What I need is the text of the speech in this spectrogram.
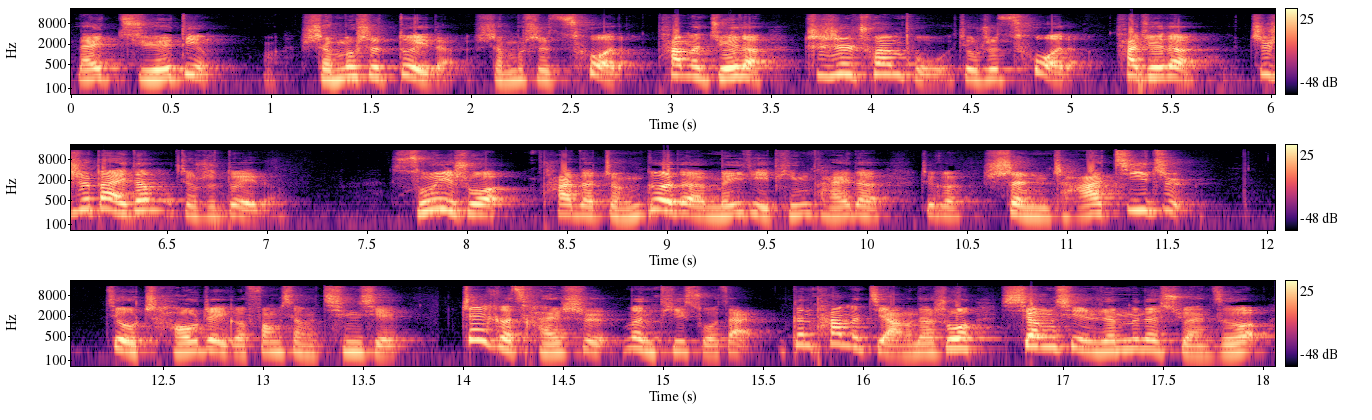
来决定啊什么是对的，什么是错的。他们觉得支持川普就是错的，他觉得支持拜登就是对的。所以说，他的整个的媒体平台的这个审查机制就朝这个方向倾斜，这个才是问题所在。跟他们讲的说相信人们的选择，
